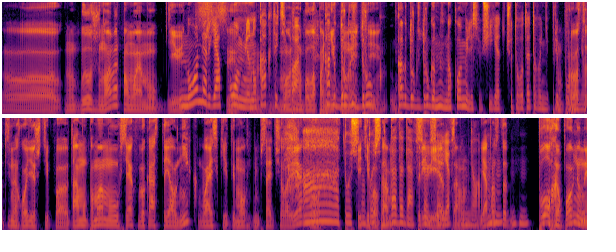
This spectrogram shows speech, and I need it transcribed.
О, Ну, был же номер, по-моему, 9 Номер я цифр. помню, но как ты, Можно типа, было по Как друг, с найти. друг, как друг с другом знакомились вообще? Я что-то вот этого не Ну, припомню. просто ты находишь, типа, там, по-моему, у всех в ВК стоял ник Васьки, ты мог написать человеку. А, точно, и типа точно. Да-да-да, все, все, я вспомнила. Я Мгм, просто мгм. Плохо помню, но Да,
